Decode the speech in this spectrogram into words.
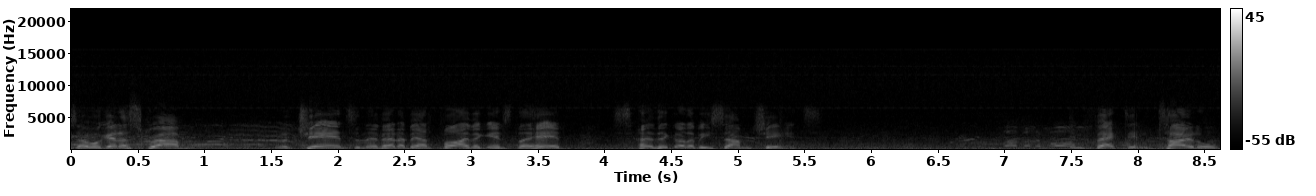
So we'll get a scrum and a chance, and they've had about five against the head, so there's got to be some chance. In fact, in total,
